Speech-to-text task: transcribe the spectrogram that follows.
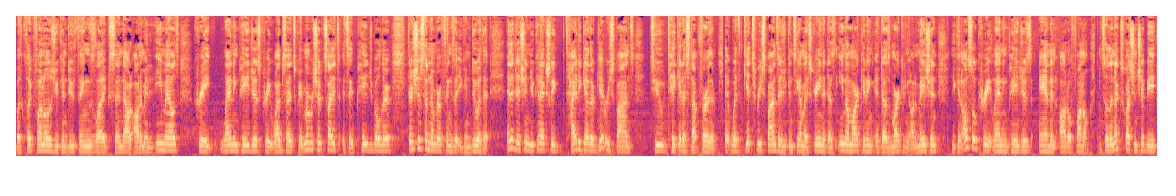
With ClickFunnels, you can do things like send out automated emails, create landing pages, create websites, create membership sites. It's a page builder. There's just a number of things that you can do with it. In addition, you can actually tie together GetResponse to take it a step further. It, with GetResponse, as you can see on my screen, it does email marketing, it does marketing automation. You can also create landing pages and an auto funnel. So the next question should be,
